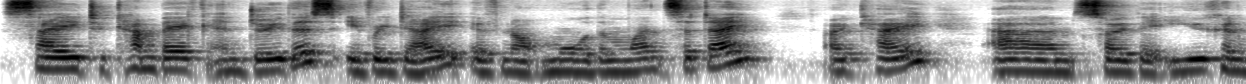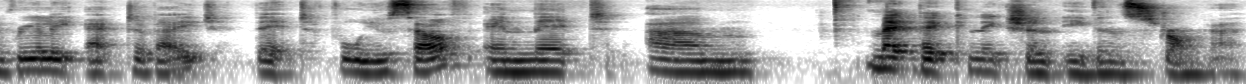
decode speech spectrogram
say to come back and do this every day, if not more than once a day, okay? um, so that you can really activate that for yourself and that um, make that connection even stronger.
